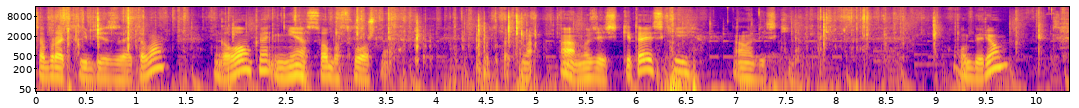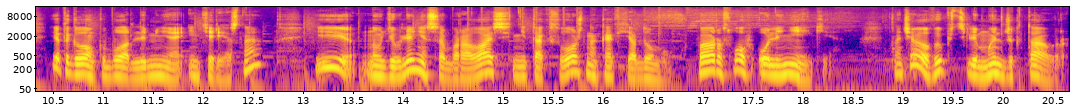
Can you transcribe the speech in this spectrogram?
собрать и без этого. Головка не особо сложная. Она. А, ну здесь китайский, английский. Уберем. Эта головка была для меня интересная. И, на удивление, собралась не так сложно, как я думал. Пару слов о линейке. Сначала выпустили Magic Tower.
